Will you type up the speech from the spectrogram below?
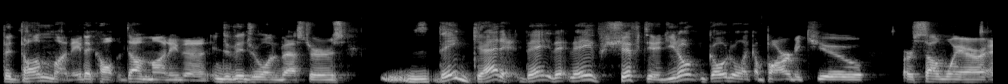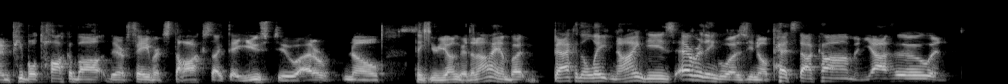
the dumb money, they call it the dumb money, the individual investors, they get it. They, they they've shifted. You don't go to like a barbecue or somewhere and people talk about their favorite stocks like they used to. I don't know. I think you're younger than I am, but back in the late 90s, everything was, you know, pets.com and Yahoo and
